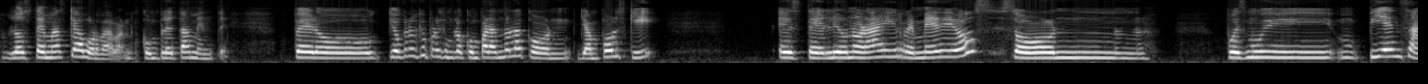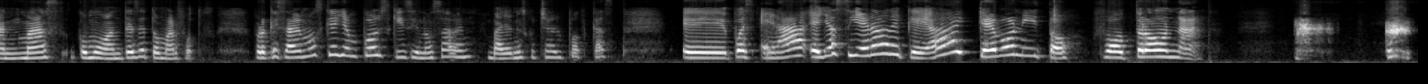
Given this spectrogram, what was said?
los temas que abordaban completamente. Pero yo creo que, por ejemplo, comparándola con Jan Polsky, este, Leonora y Remedios son pues muy piensan más como antes de tomar fotos. Porque sabemos que Jan Polsky, si no saben, vayan a escuchar el podcast, eh, pues era, ella sí era de que, ay, qué bonito, fotrona.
